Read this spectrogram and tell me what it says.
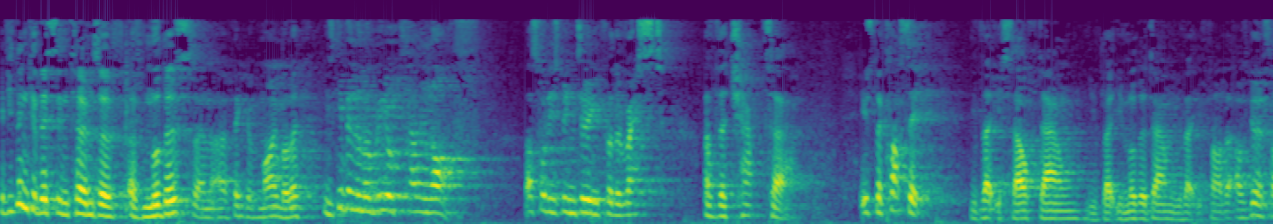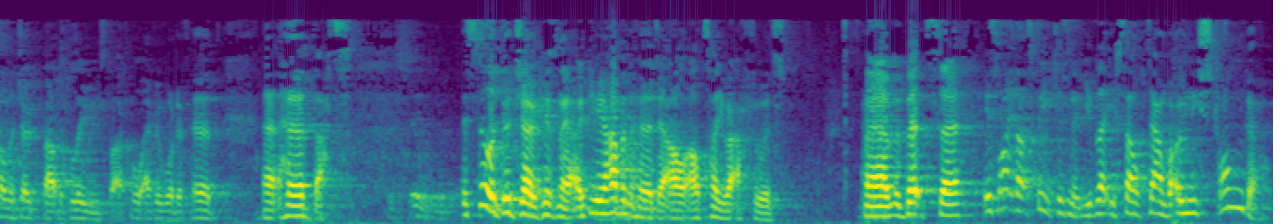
If you think of this in terms of, of mothers, and I think of my mother, he's giving them a real telling off. That's what he's been doing for the rest of the chapter. It's the classic, you've let yourself down, you've let your mother down, you've let your father. I was going to tell the joke about the balloons, but I thought everyone would have heard, uh, heard that. It's still, it's still, a good joke, isn't it? If you haven't heard it, I'll, I'll tell you it afterwards. Um, but uh, it's like that speech, isn't it? You've let yourself down, but only stronger.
